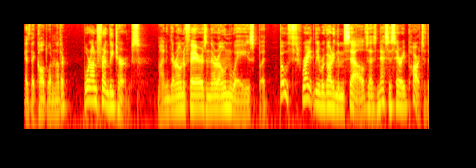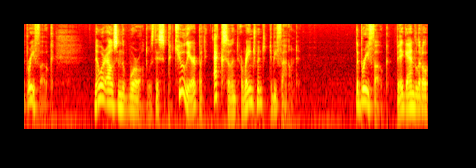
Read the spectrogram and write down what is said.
as they called one another, were on friendly terms, minding their own affairs in their own ways, but both rightly regarding themselves as necessary parts of the Bree folk. Nowhere else in the world was this peculiar but excellent arrangement to be found. The Bree folk, big and little,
